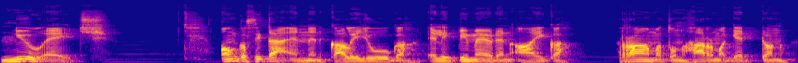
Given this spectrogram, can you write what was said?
New Age? Onko sitä ennen Kalijuuga, eli pimeyden aika, raamatun Harmageddon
